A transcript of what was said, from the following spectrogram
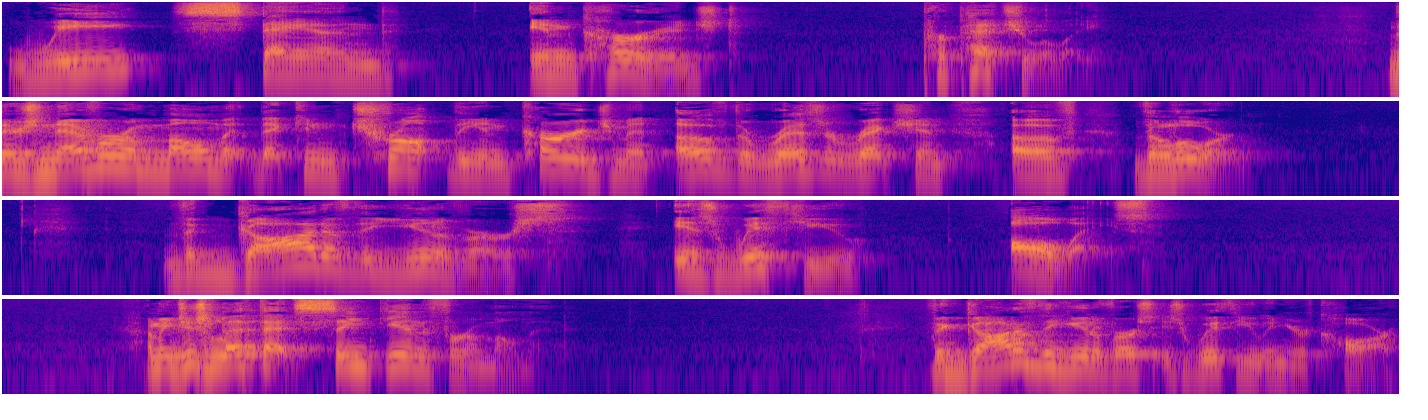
we stand encouraged perpetually. There's never a moment that can trump the encouragement of the resurrection of the Lord. The God of the universe is with you always. I mean, just let that sink in for a moment. The God of the universe is with you in your car.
